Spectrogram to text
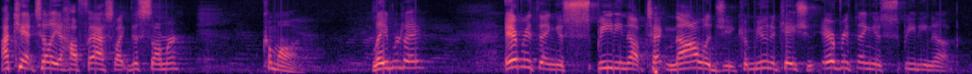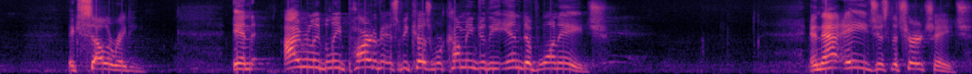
I can't tell you how fast, like this summer. Come on. Labor Day? Everything is speeding up. Technology, communication, everything is speeding up, accelerating. And I really believe part of it is because we're coming to the end of one age. And that age is the church age.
